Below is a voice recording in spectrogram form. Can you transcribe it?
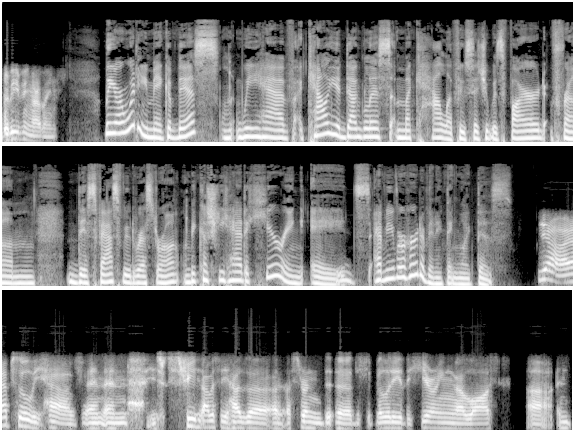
Good evening, Arlene. Lior, what do you make of this? We have Kalia Douglas Micallef, who said she was fired from this fast food restaurant because she had hearing aids. Have you ever heard of anything like this? Yeah, I absolutely have, and and she obviously has a, a certain uh, disability, the hearing uh, loss, uh, and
